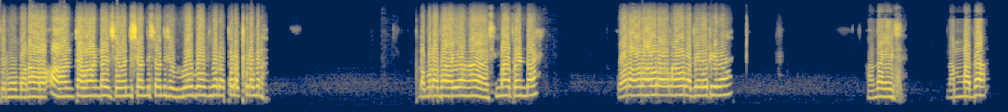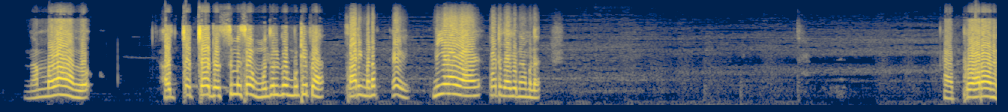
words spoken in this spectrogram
திரும்ப போனால் வரும். ஆ வந்துட்டேன் சிவந்து சிவந்து சிவந்து ஓ போ போட போட போட போட. போட போட சினிமா போயிட்டா. ஓர ஓர ஓர ஓர ஓர அதே ஓட்டிக்கிறேன் அந்த கைஸ் நம்ம தான். நம்ம தான் அச்சோ தஸ் மிஸ் முதல் போய் முட்டிப்பேன் சாரி மேடம் ஏய் நீங்க தான் போட்டு காய்க்கணும் நம்மள அப்போ வராது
